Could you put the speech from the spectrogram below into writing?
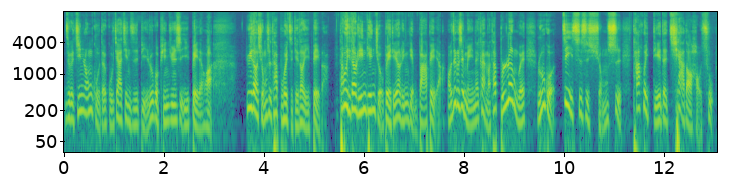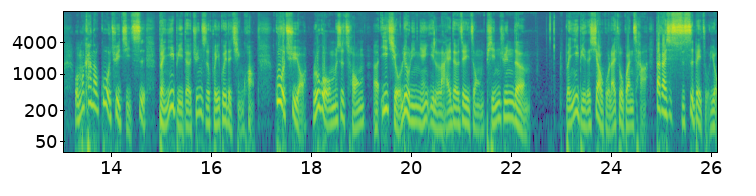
这个金融股的股价净值比，如果平均是一倍的话。遇到熊市，它不会只跌到一倍吧？它会跌到零点九倍，跌到零点八倍啊！哦，这个是美银的看法，他不认为如果这一次是熊市，它会跌得恰到好处。我们看到过去几次本一比的均值回归的情况，过去哦，如果我们是从呃一九六零年以来的这种平均的本一比的效果来做观察，大概是十四倍左右。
